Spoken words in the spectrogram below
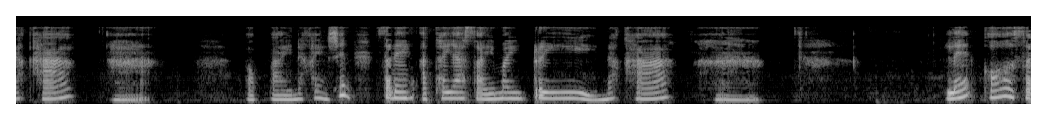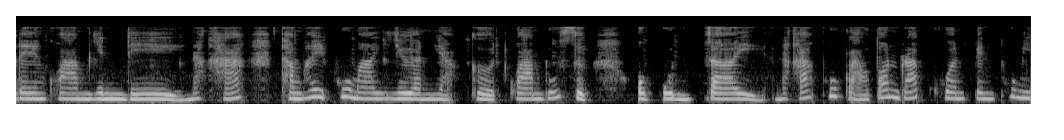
นะคะต่อไปนะคะอย่างเช่น แสดงอัธยาศัยไมตรีนะคะ และก็แสดงความยินดีนะคะทำให้ผู้มาเยือนเนี่ยเกิดความรู้สึกอบอุ่นใจนะคะ ผู้กล่าวต้อนรับควรเป็นผู้มี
